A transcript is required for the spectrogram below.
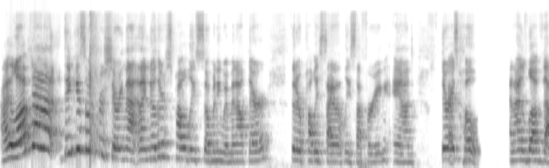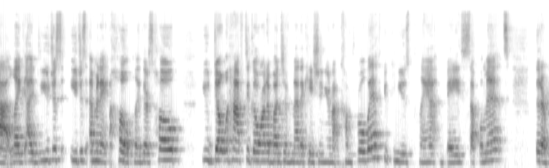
I love that. Thank you so much for sharing that. And I know there's probably so many women out there that are probably silently suffering and there is hope. And I love that. Like I, you just you just emanate hope. Like there's hope. You don't have to go on a bunch of medication you're not comfortable with. You can use plant-based supplements that are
